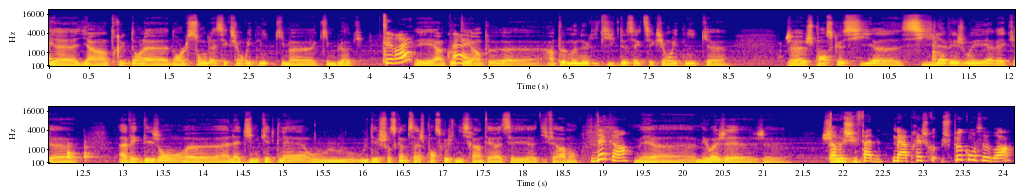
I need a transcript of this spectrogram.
Il y, a, un truc dans, la, dans le son de la section rythmique qui me, qui me bloque. C'est vrai? Et un côté ah un, peu, euh, un peu monolithique de cette section rythmique. Euh, je, je, pense que si s'il avait joué avec avec des gens à la Jim Kettner ou, ou, des choses comme ça, je pense que je m'y serais intéressé différemment. D'accord. Mais, mais ouais, je, je... je suis fan. Mais après, je, peux concevoir.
